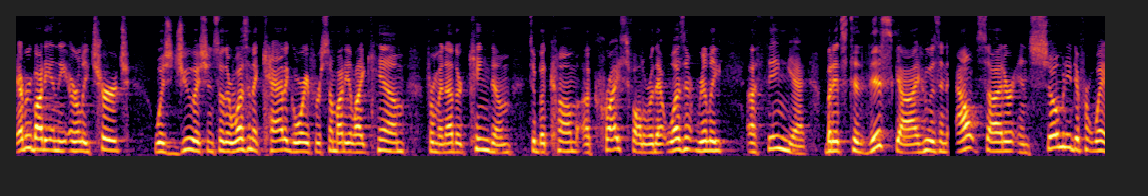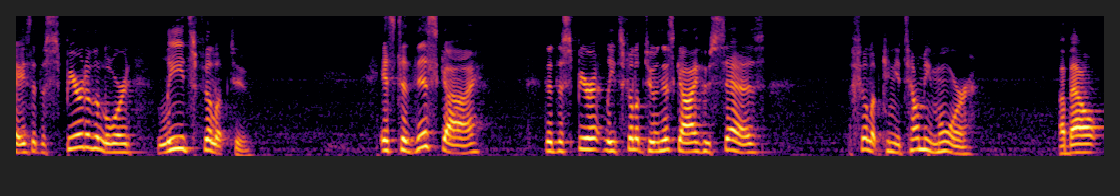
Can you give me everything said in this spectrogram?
Everybody in the early church was Jewish, and so there wasn't a category for somebody like him from another kingdom to become a Christ follower. That wasn't really a thing yet. But it's to this guy who is an outsider in so many different ways that the Spirit of the Lord leads Philip to. It's to this guy that the Spirit leads Philip to, and this guy who says, Philip, can you tell me more about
